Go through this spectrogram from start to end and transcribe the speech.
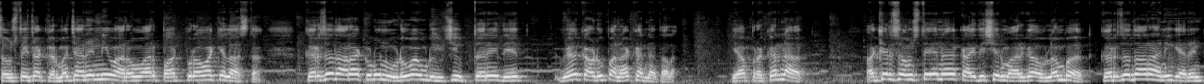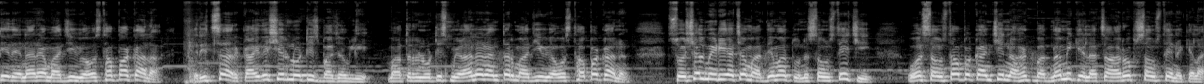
संस्थेच्या कर्मचाऱ्यांनी वारंवार पाठपुरावा केला असता कर्जदाराकडून उडवाउडवीची उत्तरे देत वेळ काढूपणा करण्यात आला. या प्रकरणात अखेर संस्थेनं कायदेशीर मार्ग अवलंबत कर्जदार आणि गॅरंटी देणाऱ्या माजी व्यवस्थापकाला रितसर कायदेशीर नोटीस बजावली. मात्र नोटीस मिळाल्यानंतर माजी व्यवस्थापकानं सोशल मीडियाच्या माध्यमातून संस्थेची व संस्थापकांची नाहक बदनामी केल्याचा आरोप संस्थेनं केला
